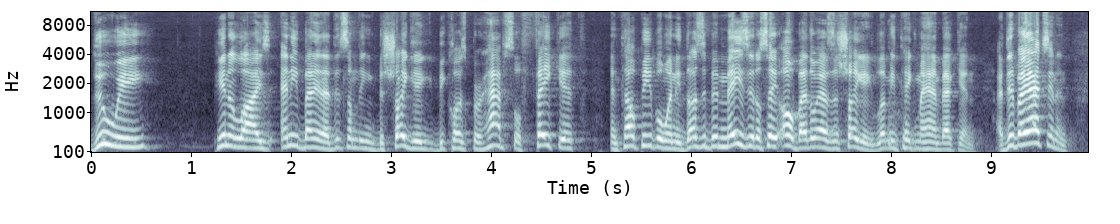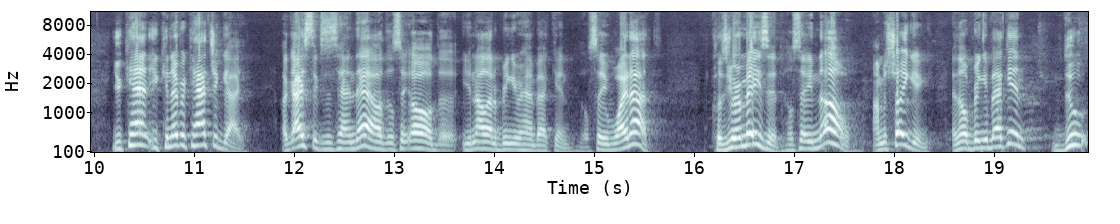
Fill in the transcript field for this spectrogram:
Do we penalize anybody that did something b'shoigig because perhaps he'll fake it and tell people when he does it b'mezid, he'll say, "Oh, by the way, as a shoigig, let me take my hand back in. I did by accident." You can't, you can never catch a guy. A guy sticks his hand out, they'll say, "Oh, the, you're not allowed to bring your hand back in." They'll say, "Why not?" Because you're amazed. He'll say, "No, I'm a shoigig," and they'll bring it back in. Do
